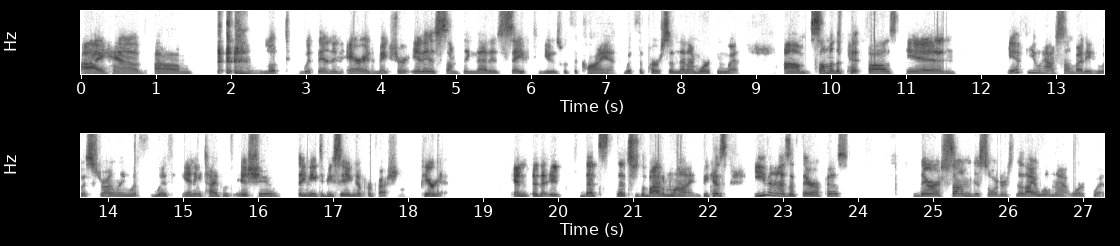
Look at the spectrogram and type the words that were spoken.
i have um, looked within an area to make sure it is something that is safe to use with the client, with the person that I'm working with. Um, some of the pitfalls in if you have somebody who is struggling with with any type of issue, they need to be seeing a professional. Period. And it, that's that's the bottom line. Because even as a therapist, there are some disorders that I will not work with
